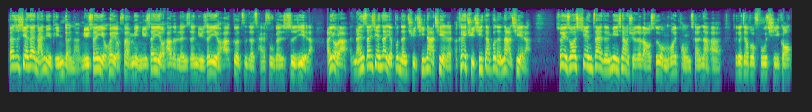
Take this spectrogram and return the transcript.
但是现在男女平等啊，女生也会有算命，女生也有她的人生，女生也有她各自的财富跟事业啦。还有啦，男生现在也不能娶妻纳妾了，可以娶妻但不能纳妾啦。所以说，现在的面相学的老师，我们会统称啊啊，这个叫做夫妻宫。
